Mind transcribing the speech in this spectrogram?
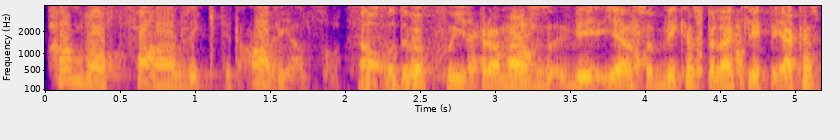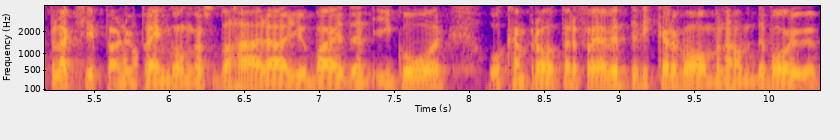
han var fan riktigt arg alltså. Ja, och det var skitbra. Men alltså, vi, alltså, vi kan spela klipp, jag kan spela klipp här nu på en gång. Alltså det här är ju Biden igår och han pratade för, jag vet inte vilka det var, men han, det var ju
